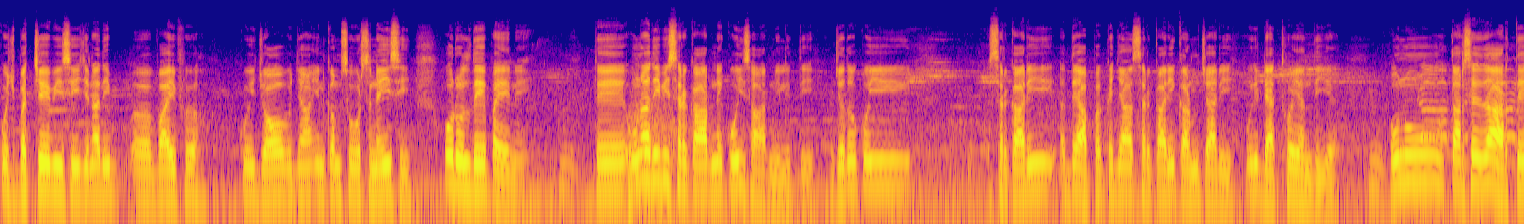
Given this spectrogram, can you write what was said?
ਕੁਝ ਬੱਚੇ ਵੀ ਸੀ, ਜਿਨ੍ਹਾਂ ਦੀ ਵਾਈਫ ਕੋਈ ਜੌਬ ਜਾਂ ਇਨਕਮ ਸੋਰਸ ਨਹੀਂ ਸੀ, ਉਹ ਰੁਲਦੇ ਪਏ ਨੇ। ਤੇ ਉਹਨਾਂ ਦੀ ਵੀ ਸਰਕਾਰ ਨੇ ਕੋਈ ਸਾਰ ਨਹੀਂ ਲਿੱਤੀ। ਜਦੋਂ ਕੋਈ ਸਰਕਾਰੀ ਅਧਿਆਪਕ ਜਾਂ ਸਰਕਾਰੀ ਕਰਮਚਾਰੀ ਉਹਦੀ ਡੈਥ ਹੋ ਜਾਂਦੀ ਹੈ ਉਹਨੂੰ ਤਰਸ ਦੇ ਆਧਾਰ ਤੇ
